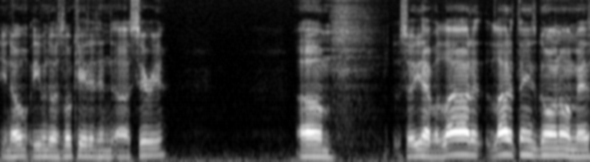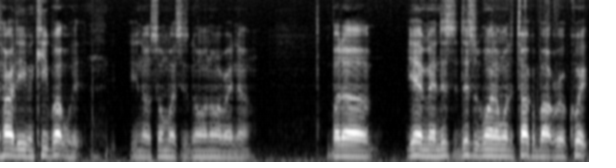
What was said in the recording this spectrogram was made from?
You know, even though it's located in uh, Syria. Um, so you have a lot of a lot of things going on, man. It's hard to even keep up with. You know, so much is going on right now. But uh, yeah, man, this this is one I want to talk about real quick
